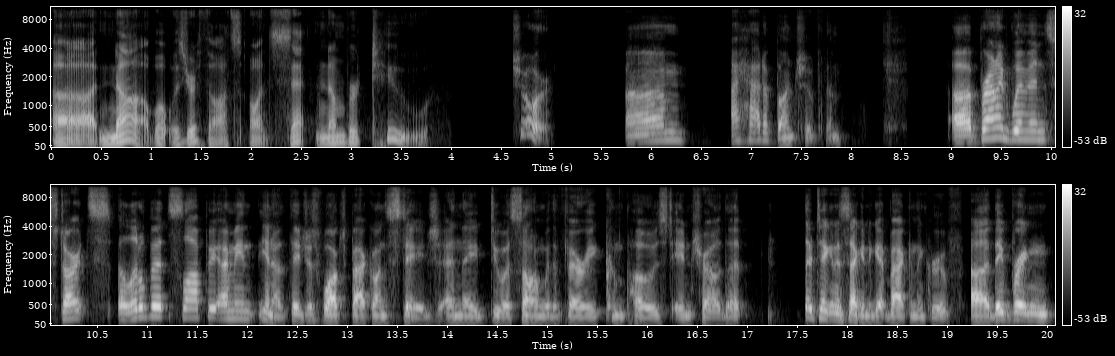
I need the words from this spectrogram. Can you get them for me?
Uh, Knob, what was your thoughts on set number two? Sure. Um, I had a bunch of them. Uh, Brown Eyed Women starts a little bit sloppy. I mean, you know, they just walked back on stage and they do a song with a very composed intro that they're taking a second to get back in the groove. Uh, they bring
